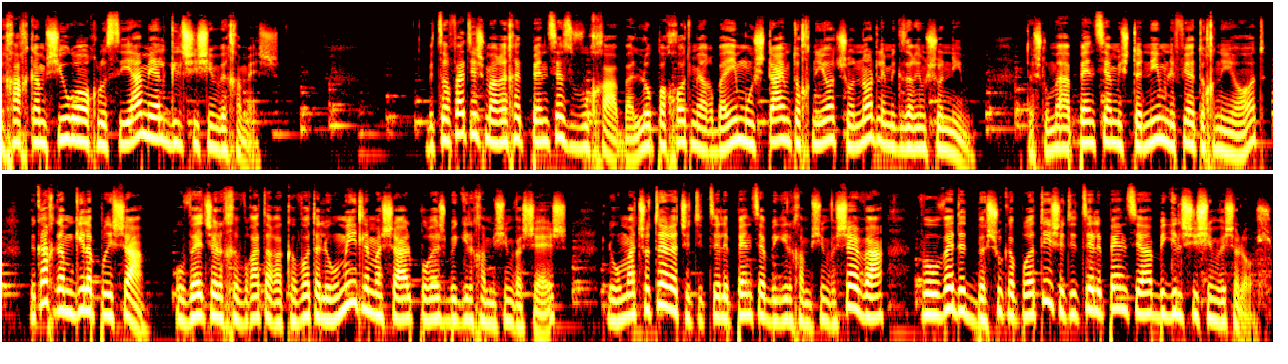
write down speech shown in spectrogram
וכך גם שיעור האוכלוסייה מעל גיל 65. בצרפת יש מערכת פנסיה סבוכה, בה לא פחות מ-42 תוכניות שונות למגזרים שונים. תשלומי הפנסיה משתנים לפי התוכניות, וכך גם גיל הפרישה. עובד של חברת הרכבות הלאומית, למשל, פורש בגיל 56, לעומת שוטרת שתצא לפנסיה בגיל 57, ועובדת בשוק הפרטי שתצא לפנסיה בגיל 63.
